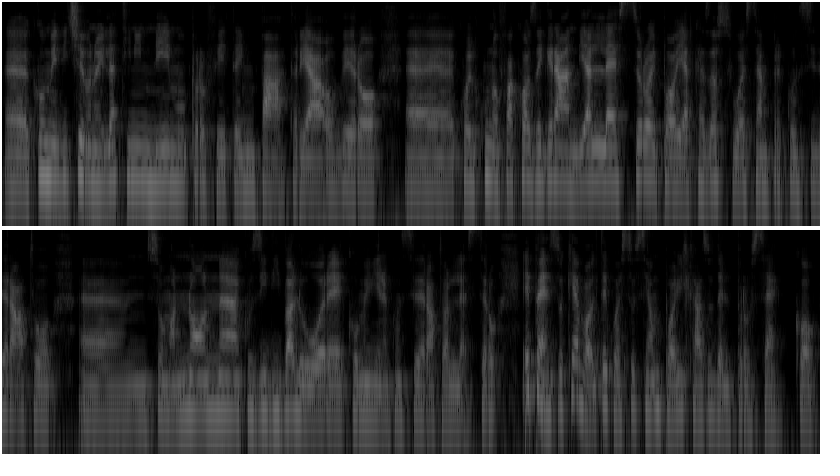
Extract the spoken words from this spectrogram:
Eh, come dicevano i latini, nemo profeta in patria, ovvero eh, qualcuno fa cose grandi all'estero e poi a casa sua è sempre considerato eh, insomma non così di valore come viene considerato all'estero e penso che a volte questo sia un po' il caso del prosecco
